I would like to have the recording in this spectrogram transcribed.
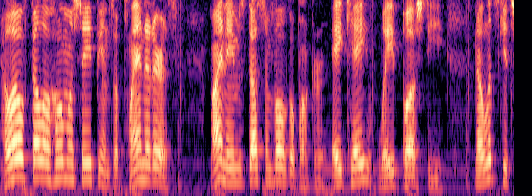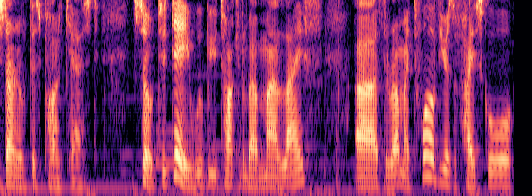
Hello, fellow Homo sapiens of planet Earth. My name is Dustin Vogelbucker, aka Late Busty. Now let's get started with this podcast. So today we'll be talking about my life uh, throughout my 12 years of high school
